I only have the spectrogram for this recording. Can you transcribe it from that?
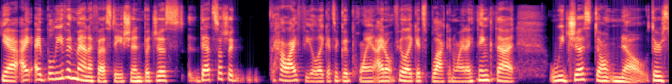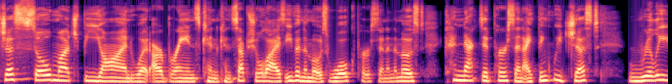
Yeah, I, I believe in manifestation, but just that's such a how I feel like it's a good point. I don't feel like it's black and white. I think that we just don't know. There's just mm-hmm. so much beyond what our brains can conceptualize. Even the most woke person and the most connected person, I think we just really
